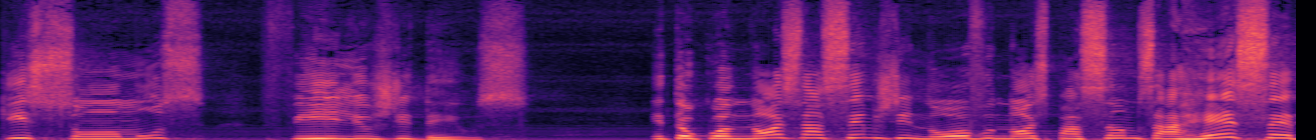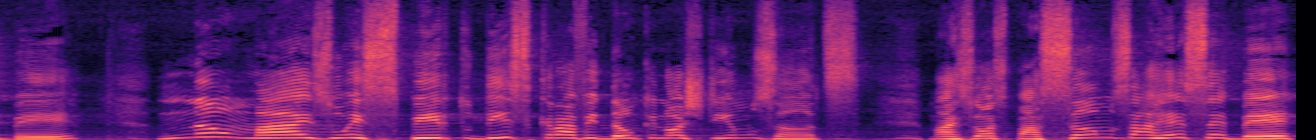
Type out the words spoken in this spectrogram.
que somos filhos de Deus. Então, quando nós nascemos de novo, nós passamos a receber não mais o espírito de escravidão que nós tínhamos antes, mas nós passamos a receber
